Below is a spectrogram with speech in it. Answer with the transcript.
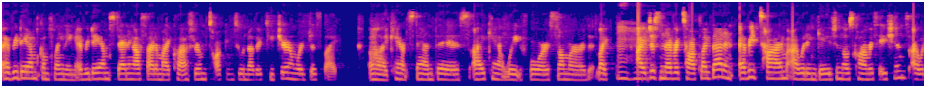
every day I'm complaining. Every day I'm standing outside of my classroom talking to another teacher and we're just like oh, I can't stand this. I can't wait for summer. Like, mm-hmm. I just never talked like that. And every time I would engage in those conversations, I would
